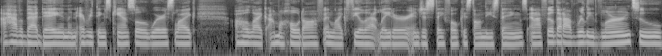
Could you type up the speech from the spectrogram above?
I have a bad day and then everything's canceled where it's like oh like I'm gonna hold off and like feel that later and just stay focused on these things. And I feel that I've really learned to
